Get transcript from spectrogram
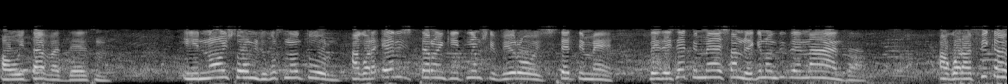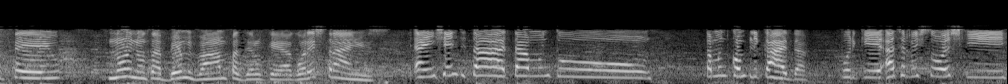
a oitava décima. E nós somos do curso noturno. Agora, eles disseram que tínhamos que vir hoje, sete e meia. Desde as sete e meia estamos aqui não dizem nada. Agora fica feio, nós não sabemos, vamos fazer o quê? Agora é estranho isso. A enchente está tá muito, tá muito complicada, porque há certas pessoas que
